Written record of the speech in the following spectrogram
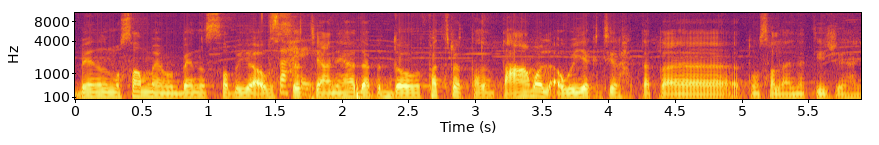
بين المصمم وبين الصبية أو صحيح. الست يعني هذا بده فترة تعامل قوية كثير حتى توصل للنتيجة هي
